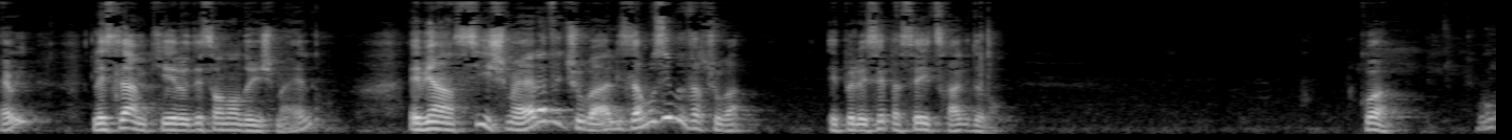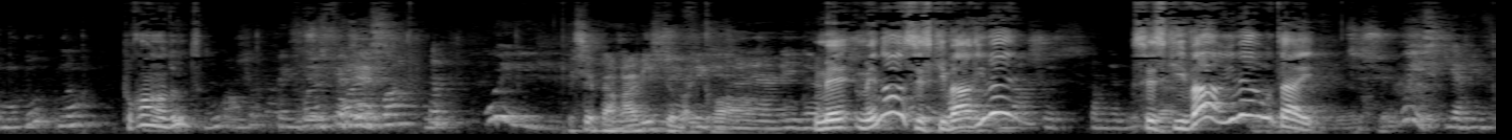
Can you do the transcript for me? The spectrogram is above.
Eh oui, l'islam qui est le descendant de Ishmaël, eh bien, si Ishmaël a fait Teshuvah, l'islam aussi peut faire Teshuvah. Et peut laisser passer Yitzhak devant. Quoi? On en doute, non? Pourquoi on en doute? Oui. Mais c'est pas réaliste de pas y croire. mais, mais non, c'est ce qui va arriver. C'est ce qui va arriver, Routaï. Oui, ce qui arrive.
